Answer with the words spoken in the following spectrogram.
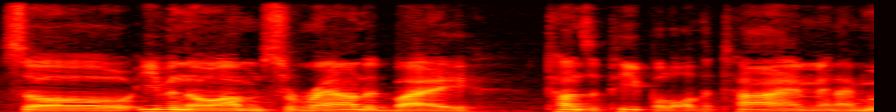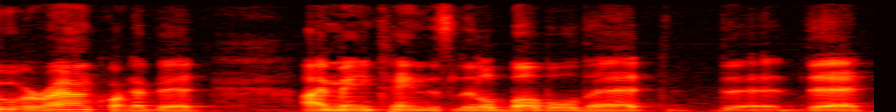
So even though I'm surrounded by tons of people all the time, and I move around quite a bit, I maintain this little bubble that that, that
